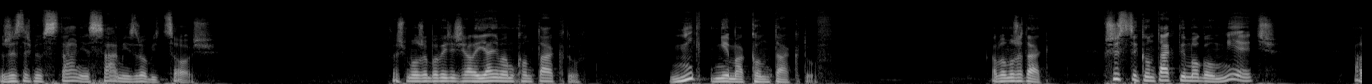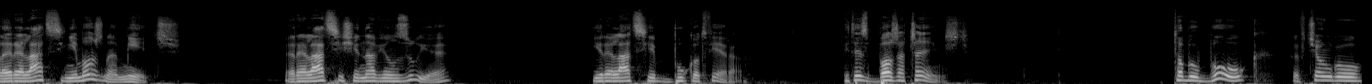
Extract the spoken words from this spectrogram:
że jesteśmy w stanie sami zrobić coś. Ktoś może powiedzieć, ale ja nie mam kontaktów. Nikt nie ma kontaktów. Albo może tak, wszyscy kontakty mogą mieć, ale relacji nie można mieć. Relacje się nawiązuje i relacje Bóg otwiera. I to jest Boża część. To był Bóg, że w ciągu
